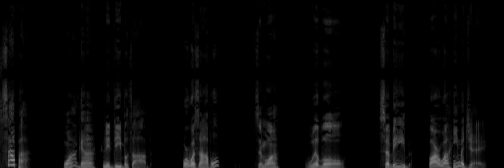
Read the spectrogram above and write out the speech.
Sapa. Waga nidibazab. Or wazabal? Simwa. Wibble. Sabib. Barwa himaje.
